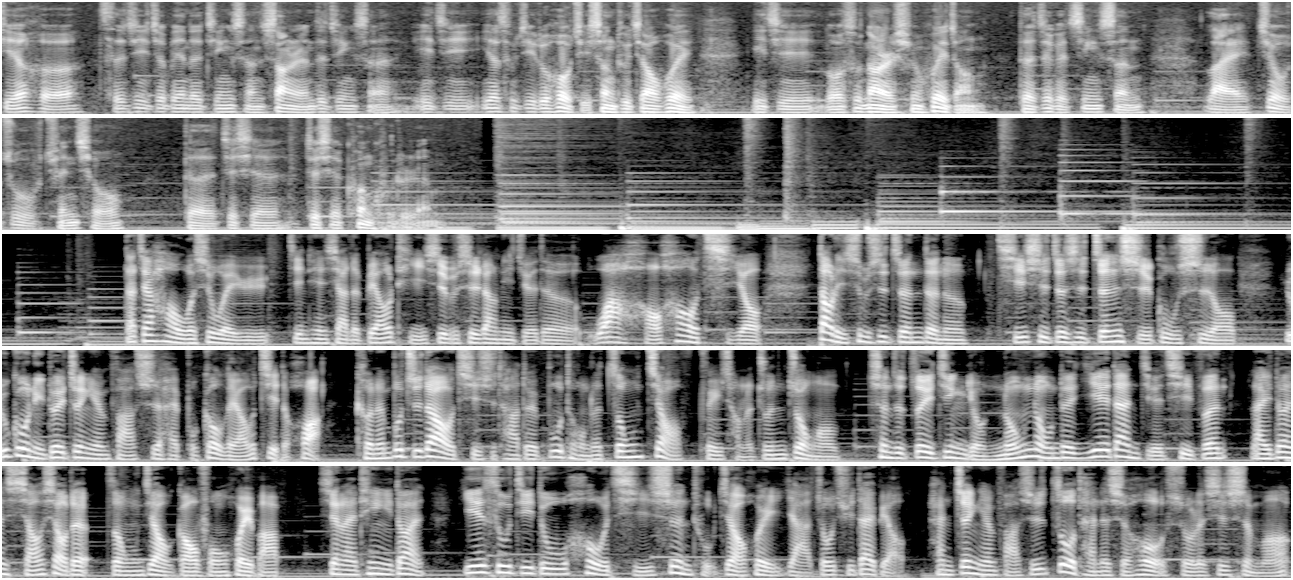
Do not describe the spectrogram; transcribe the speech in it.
结合慈济这边的精神、上人的精神，以及耶稣基督后期圣徒教会以及罗素·纳尔逊会长的这个精神，来救助全球的这些这些困苦的人。大家好，我是尾鱼。今天下的标题是不是让你觉得哇，好好奇哦？到底是不是真的呢？其实这是真实故事哦。如果你对证严法师还不够了解的话，可能不知道，其实他对不同的宗教非常的尊重哦。趁着最近有浓浓的耶诞节气氛，来一段小小的宗教高峰会吧。先来听一段耶稣基督后期圣徒教会亚洲区代表和证严法师座谈的时候说了些什么。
